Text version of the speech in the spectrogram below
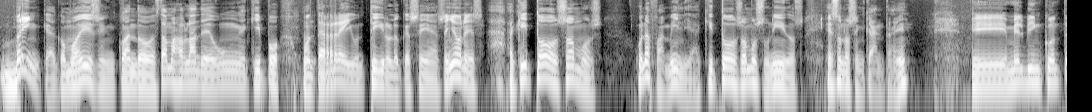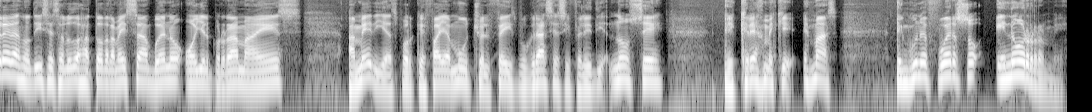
brinca, como dicen, cuando estamos hablando de un equipo Monterrey, un Tigre, lo que sea. Señores, aquí todos somos una familia, aquí todos somos unidos. Eso nos encanta, ¿eh? Eh, Melvin Contreras nos dice saludos a toda la mesa. Bueno, hoy el programa es a medias porque falla mucho el Facebook. Gracias y feliz día. No sé, eh, créame que, es más, en un esfuerzo enorme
